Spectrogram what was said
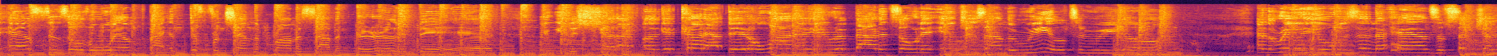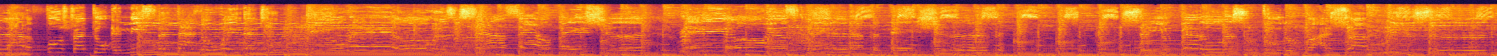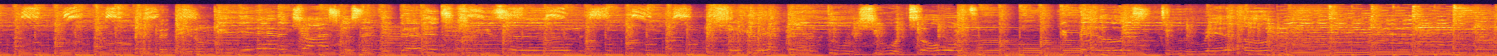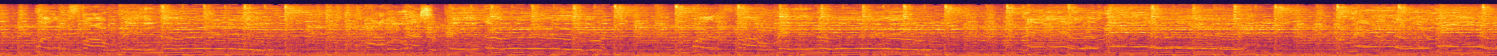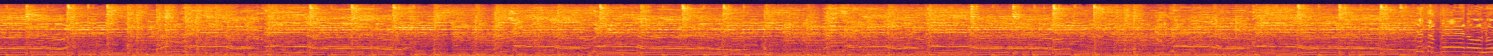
Else is overwhelmed by indifference and the promise of an early bed. You either shut up or get cut out. They don't wanna hear about it. It's only inches on the reel to reel. And the radio is in the hands of such a lot of fools trying to anesthetize the way that you feel. Radio is a sound salvation. Radio is cleaning up the nation. So you better cause that it's treason. So you had better do you told. You better listen to the radio.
